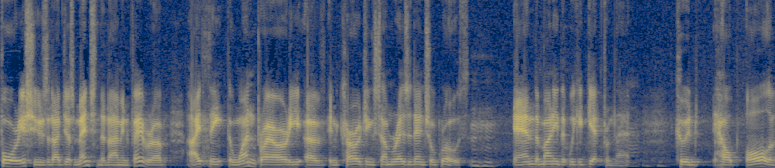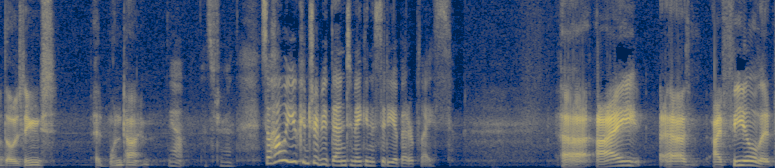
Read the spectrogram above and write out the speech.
four issues that I've just mentioned that I'm in favor of, I think the one priority of encouraging some residential growth and the money that we could get from that could help all of those things at one time. Yeah, that's true. So, how will you contribute then to making the city a better place? Uh, I uh, I feel that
